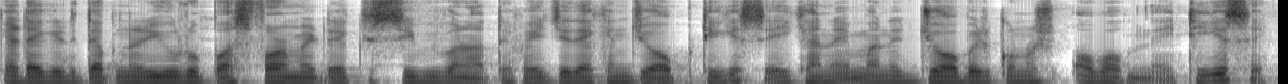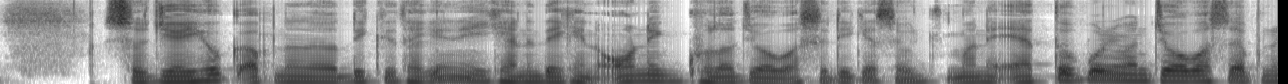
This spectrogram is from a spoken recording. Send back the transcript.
ক্যাটাগরিতে আপনার ইউরোপাস ফরম্যাটের একটি সিবি বানাতে এই যে দেখেন জব ঠিক আছে? এইখানে মানে জবের কোনো অভাব নেই, ঠিক আছে? সো যাই হোক আপনারা দেখতে থাকেন, এইখানে দেখেন অনেকগুলো জব আছে, ঠিক আছে? মানে এত পরিমাণ জব আছে, আপনি,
